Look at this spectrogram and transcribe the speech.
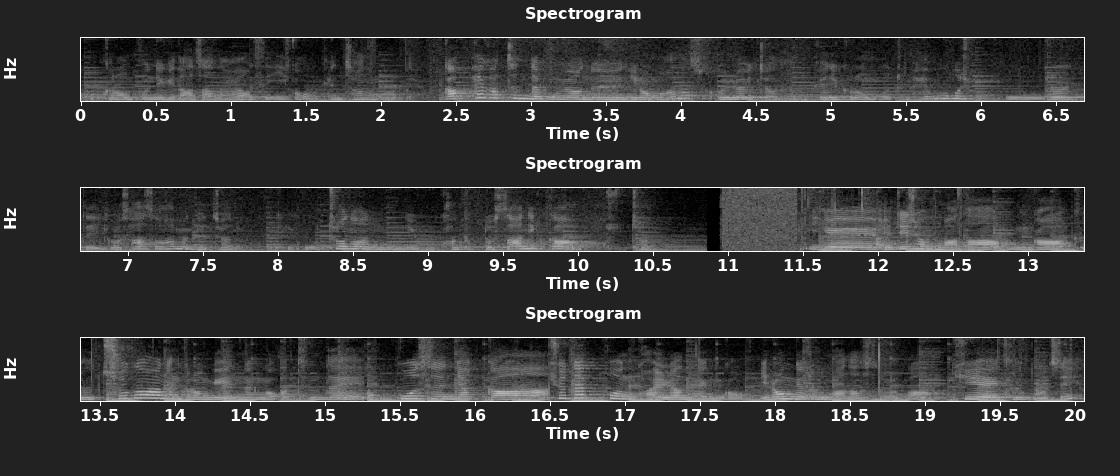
같고 그런 분위기 나잖아요. 그래서 이거 괜찮은 것 같아요. 카페 같은 데 보면은 이런 거 하나씩 걸려있잖아요. 괜히 그런 거 좀 해보고 싶고 그럴 때 이거 사서 하면 괜찮을 것 같아요. 이거 5,000원이고 가격도 싸니까 추천. 이게 에디션마다 뭔가 그 추구하는 그런 게 있는 것 같은데 벚꽃은 약간 휴대폰 관련된 거 이런 게 좀 많았어요. 막 뒤에 그 뭐지?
